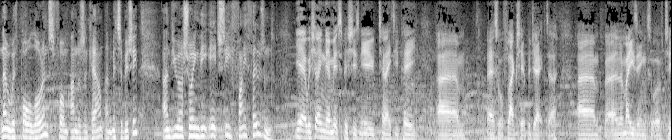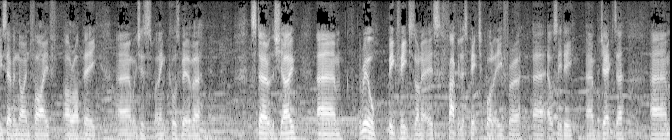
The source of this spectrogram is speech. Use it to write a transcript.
now with Paul Lawrence from Anders and Kern at Mitsubishi, and you are showing the HC 5000. Yeah, we're showing uh, Mitsubishi's new 1080p, um, their sort of flagship projector. Um, but an amazing sort of 2795 RRP, uh, which has, I think, caused a bit of a stir at the show. Um, the real big features on it is fabulous picture quality for a, a LCD um, projector. Um,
